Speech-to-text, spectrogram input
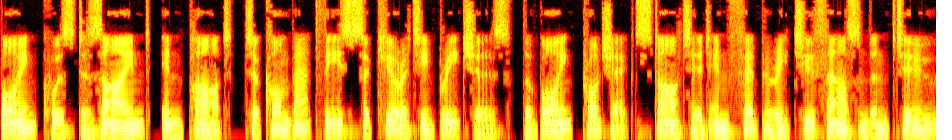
BOINC was designed, in part, to combat these security breaches. The BOINC project started in February 2002,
